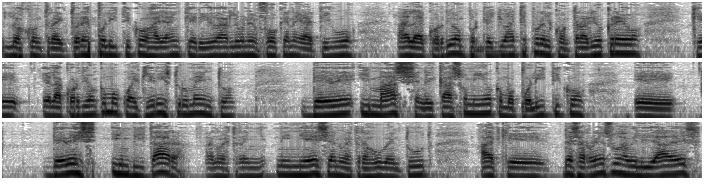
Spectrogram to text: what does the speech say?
los contradictores políticos hayan querido darle un enfoque negativo al acordeón, porque yo antes por el contrario creo que el acordeón como cualquier instrumento debe, y más en el caso mío como político, eh, debes invitar a nuestra niñez y a nuestra juventud a que desarrollen sus habilidades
